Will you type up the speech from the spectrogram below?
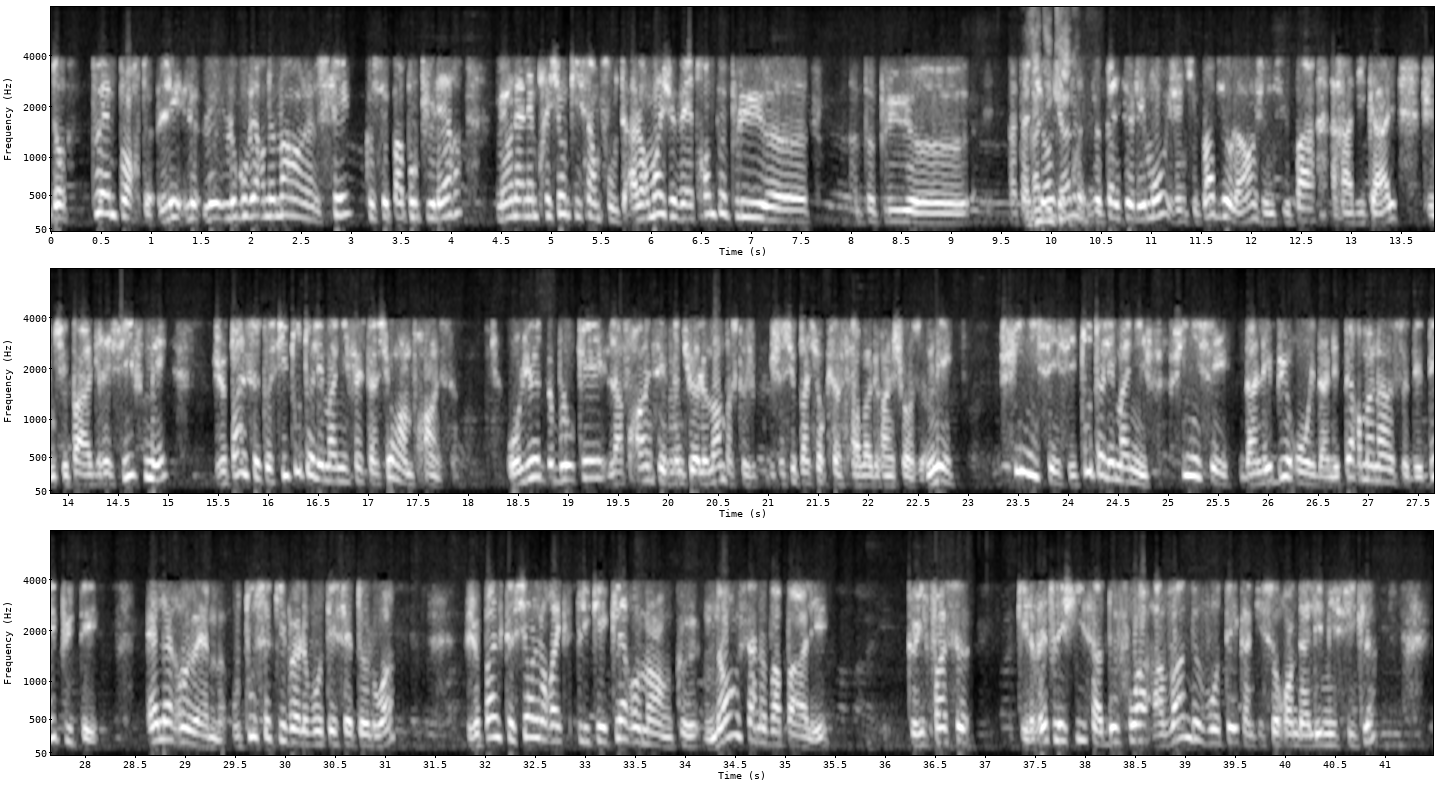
Donc, peu importe, les- le, le- le gouvernement sait que c'est pas populaire, mais on a l'impression qu'ils s'en foutent. Alors moi, je vais être un peu plus, euh, un peu plus. Euh, attention, Radical je, je pèse les mots. Je ne suis pas violent, je ne suis pas radical, je ne suis pas agressif, mais je pense que si toutes les manifestations en France, au lieu de bloquer la France éventuellement, parce que je, je suis pas sûr que ça serve à grand chose, mais finissez, si toutes les manifs finissez dans les bureaux et dans les permanences des députés, LREM ou tous ceux qui veulent voter cette loi, je pense que si on leur expliquait clairement que non, ça ne va pas aller, qu'ils fassent, qu'ils réfléchissent à deux fois avant de voter quand ils seront dans l'hémicycle,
